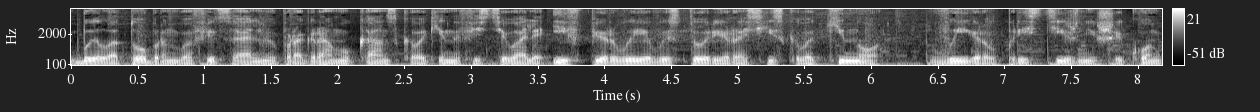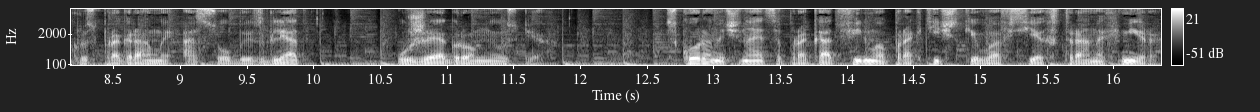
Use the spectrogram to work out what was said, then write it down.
был отобран в официальную программу Канского кинофестиваля и впервые в истории российского кино выиграл престижнейший конкурс программы «Особый взгляд», уже огромный успех. Скоро начинается прокат фильма практически во всех странах мира.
